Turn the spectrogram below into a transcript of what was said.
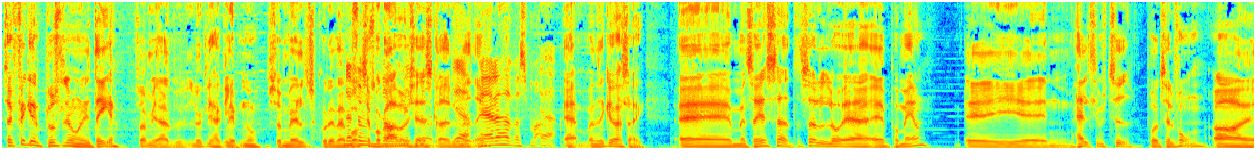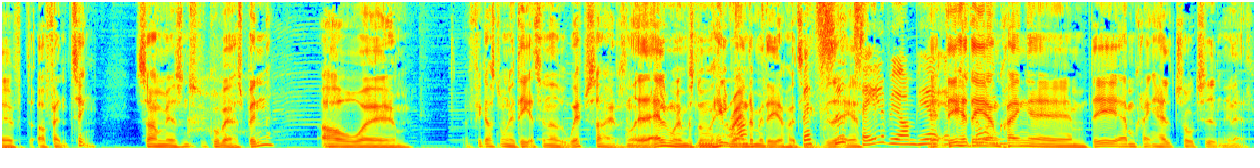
Så fik jeg pludselig nogle idéer, som jeg lykkelig har glemt nu, som ellers kunne det være Nå, så brugt du til programmet, skrev hvis jeg havde skrevet det ned. ned. Ja. Ikke? Ja, det havde været smart. Ja. Ja. Ja, men det gjorde jeg så ikke. Øh, men så jeg sad, så lå jeg øh, på maven øh, i en halv times tid på telefonen og, øh, og fandt ting, som jeg synes kunne være spændende. Og øh, fik også nogle idéer til noget website og sådan noget. Alle mulige, sådan nogle helt random idéer. Har jeg Hvad tænkt, ved tid jeg, taler vi om her? ja, det her det er omkring, øh, det er omkring halv to tiden i nat.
